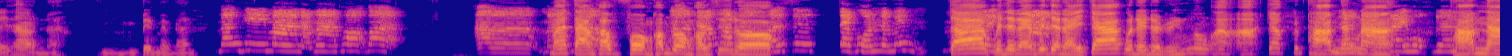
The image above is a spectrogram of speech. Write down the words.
นิทานนะอืมมันเป็นแบบนั้น บางทีมาน่ะมาเพราะว่าอ่ามามาตามคำฟ้องคำร้องเขาซื้อดอก เขาซื้อแต่ผลน่ะไม่จากเป็นจะไหนเป็นจะไหนจากเป็นจะไหนเดี๋ยวนี้อะอะจากถามยังหนา ไปหกเดือนถามหนา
